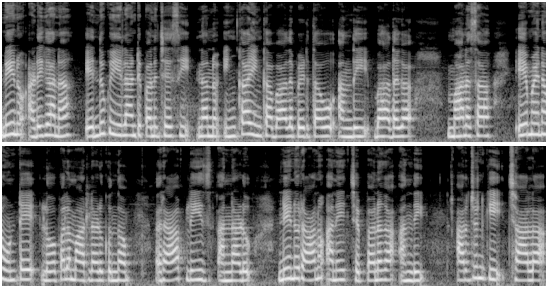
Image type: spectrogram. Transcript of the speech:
నేను అడిగానా ఎందుకు ఇలాంటి పని చేసి నన్ను ఇంకా ఇంకా బాధ పెడతావు? అంది బాధగా. మానస ఏమైనా ఉంటే లోపల మాట్లాడుకుందాం. రా ప్లీజ్ అన్నాడు. నేను రాను అని చెప్పానుగా అంది. అర్జున్కి చాలా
